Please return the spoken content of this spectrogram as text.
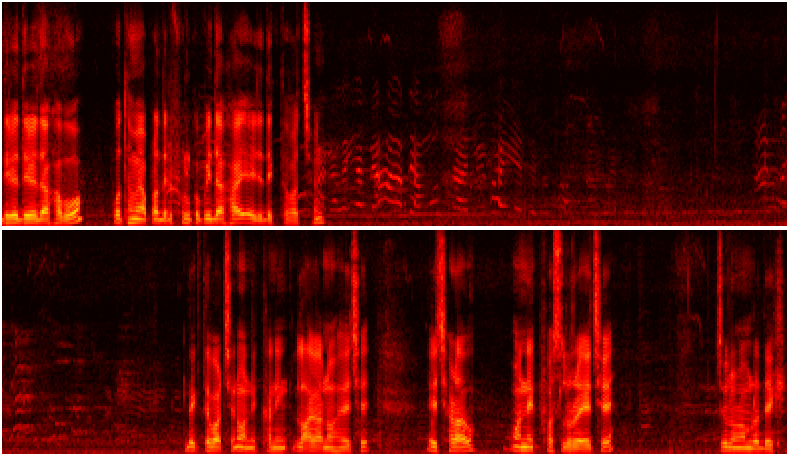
ধীরে ধীরে দেখাবো। প্রথমে আপনাদের ফুলকপি দেখায় এই যে দেখতে পাচ্ছেন। দেখতে পাচ্ছেন অনেকখানি লাগানো হয়েছে। এছাড়াও অনেক ফসল রয়েছে। চলুন আমরা দেখি।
